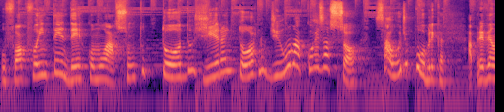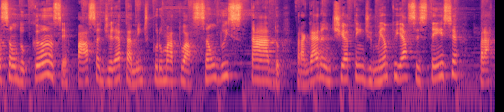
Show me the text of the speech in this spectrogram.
O foco foi entender como o assunto todo gira em torno de uma coisa só: saúde pública. A prevenção do câncer passa diretamente por uma atuação do Estado para garantir atendimento e assistência para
